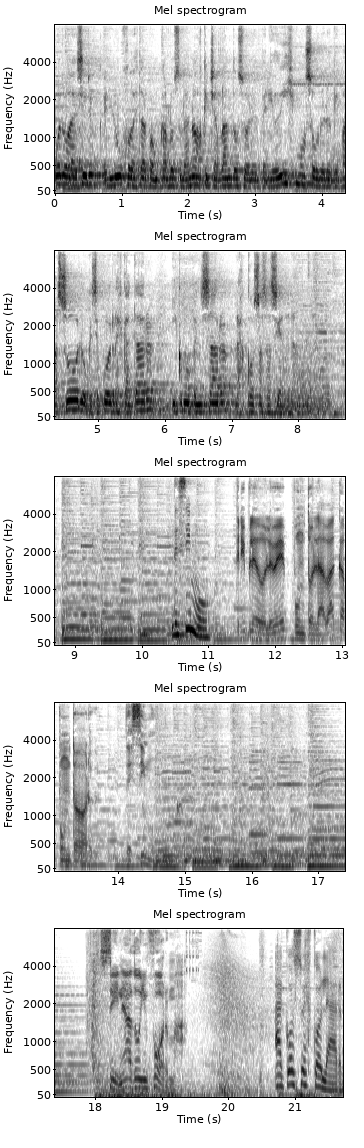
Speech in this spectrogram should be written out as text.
Vuelvo a decir el lujo de estar con Carlos Ulanowski charlando sobre el periodismo, sobre lo que pasó, lo que se puede rescatar y cómo pensar las cosas hacia adelante. Decimu www.lavaca.org Decimu Senado informa. Acoso escolar.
